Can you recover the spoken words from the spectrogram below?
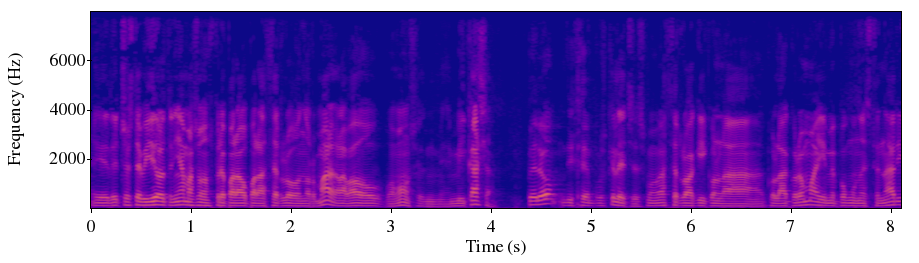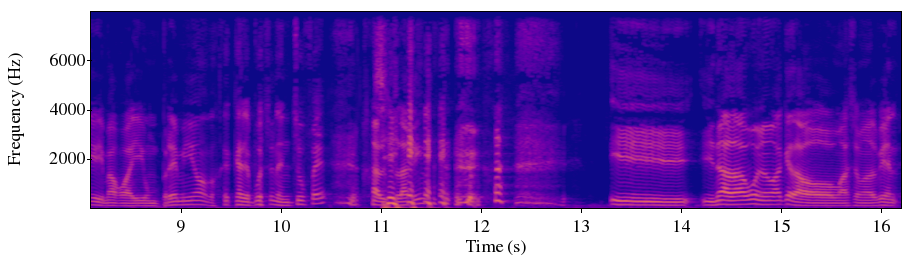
Eh, de hecho, este vídeo lo tenía más o menos preparado para hacerlo normal, grabado, vamos, en, mi casa. Pero dije, pues qué leches, me voy a hacerlo aquí con la, con la croma y me pongo un escenario y me hago ahí un premio, que después un enchufe al plugin. Y, nada, bueno, ha quedado más o menos bien.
